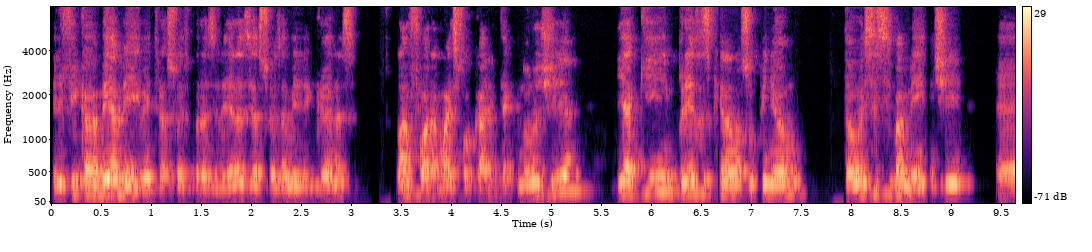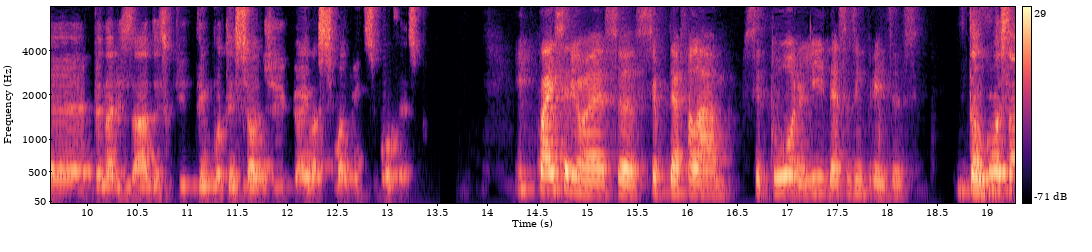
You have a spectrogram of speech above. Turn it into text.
ele fica meio a meio entre ações brasileiras e ações americanas, lá fora mais focado em tecnologia e aqui empresas que, na nossa opinião, estão excessivamente é, penalizadas, que têm um potencial de ganho acima do índice Bovespa. E quais seriam essas, se você puder falar, setor ali dessas empresas? Então, como essa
